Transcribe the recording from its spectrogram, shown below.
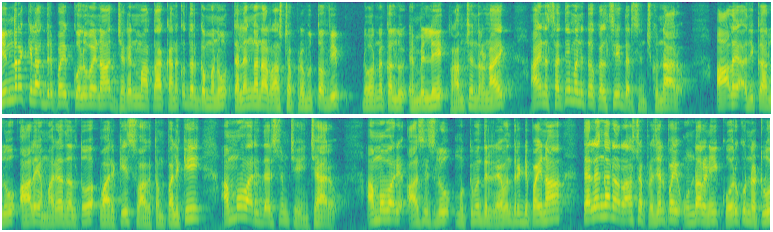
ఇంద్రకిలాద్రిపై కొలువైన జగన్మాత కనకదుర్గమ్మను తెలంగాణ రాష్ట్ర ప్రభుత్వ విప్ డోర్నకల్లు ఎమ్మెల్యే రామచంద్ర నాయక్ ఆయన సతీమణితో కలిసి దర్శించుకున్నారు. ఆలయ అధికారులు ఆలయ మర్యాదలతో వారికి స్వాగతం పలికి అమ్మవారి దర్శనం చేయించారు. అమ్మవారి ఆశీస్సులు ముఖ్యమంత్రి రేవంత్ రెడ్డి పైన తెలంగాణ రాష్ట్ర ప్రజలపై ఉండాలని కోరుకున్నట్లు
